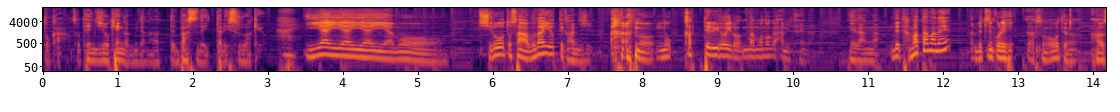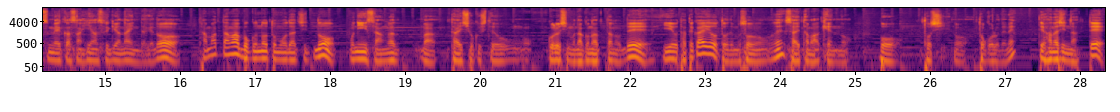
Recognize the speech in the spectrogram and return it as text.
とかそう展示場見学みたいなのがあってバスで行ったりするわけよ。はい、いやいやいやいやもう素人さん危ないよって感じ あの乗っかってるよいろんなものがみたいな値段が。でたまたまね別にこれその大手のハウスメーカーさん批判する気はないんだけどたまたま僕の友達のお兄さんがまあ、退職してご両親も亡くなったので家を建て替えようとでもその、ね、埼玉県の某都市のところでねっていう話になって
